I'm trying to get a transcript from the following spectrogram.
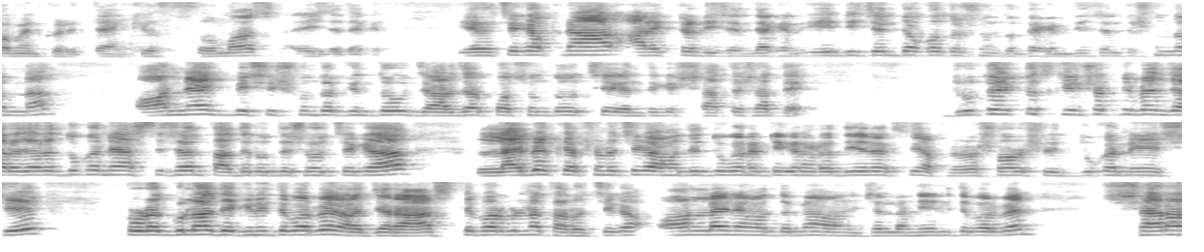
কমেন্ট করি। থ্যাংক ইউ সো মাচ এই যে দেখেন, এ হচ্ছে আপনার আরেকটা ডিজাইন। দেখেন, এই ডিজাইনটা কত সুন্দর। দেখেন, ডিজাইনটা সুন্দর না? অনেক বেশি সুন্দর কিন্তু যার যার পছন্দ হচ্ছে এখান থেকে সাথে সাথে। দ্রুত একটু স্ক্রিনশট নেবেন। যারা যারা দোকানে আসতে চান, তাদের উদ্দেশ্য হচ্ছে গা লাইভের ক্যাপশন হচ্ছে আমাদের দোকানের ঠিকানাটা দিয়ে রাখছি। আপনারা সরাসরি দোকানে এসে প্রোডাক্টগুলো দেখে নিতে পারবেন। আর যারা আসতে পারবেন না, তারা হচ্ছে অনলাইনের মাধ্যমে ইনশাল্লাহ নিয়ে নিতে পারবেন। সারা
